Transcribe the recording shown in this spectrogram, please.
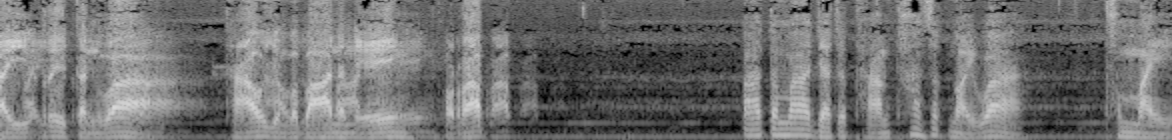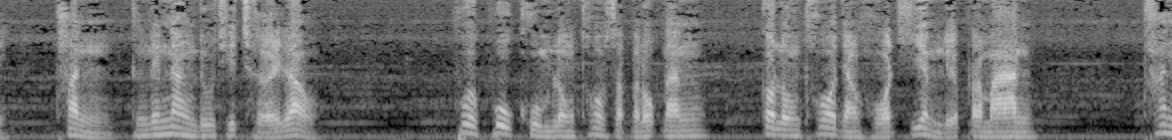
ไปเรียกกันว่า เท้ายมบาลนั่นเองขอรับ อาตมาอยากจะถามท่านสักหน่อยว่าทำไมท่านถึงได้นั่งดูเฉยๆเล่า พวกผู้คุมลงโทษสัตว์นรกนั้น ก็ลงโทษอย่างโหดเหี้ยมเหลือประมาณ ท่าน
